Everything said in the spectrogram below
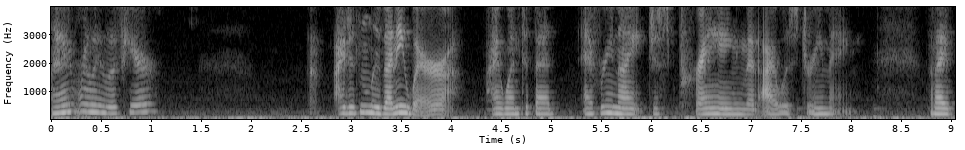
I didn't really live here. I didn't live anywhere. I went to bed every night just praying that I was dreaming. That I'd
